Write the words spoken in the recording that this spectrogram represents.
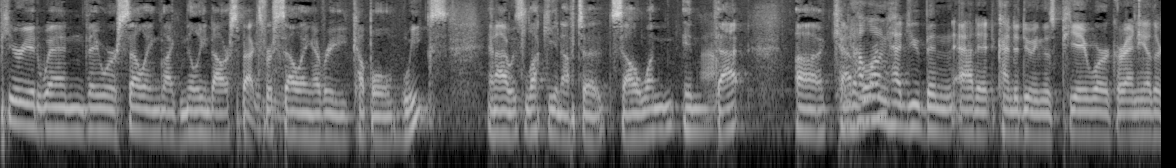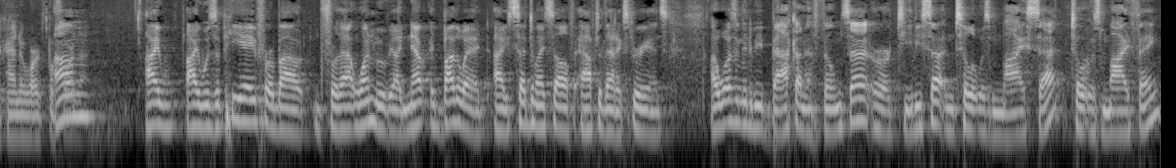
period when they were selling like million dollar specs for selling every couple weeks, and I was lucky enough to sell one in that uh, category. And how long had you been at it, kind of doing this PA work or any other kind of work before Um, I I was a PA for about for that one movie. I never. By the way, I, I said to myself after that experience, I wasn't going to be back on a film set or a TV set until it was my set, until it was my thing.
